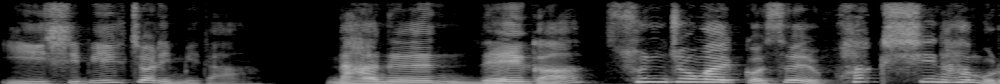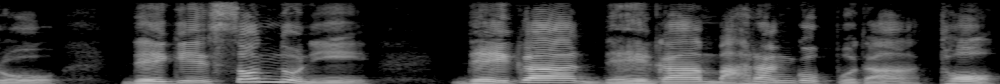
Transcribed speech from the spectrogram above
21절입니다. 나는 내가 순종할 것을 확신함으로 내게 썼노니 내가 내가 말한 것보다 더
